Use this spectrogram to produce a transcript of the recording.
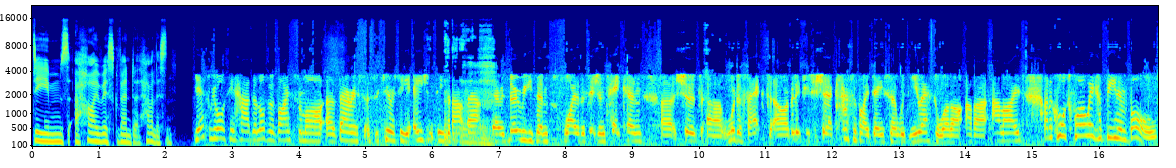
deems a high risk vendor. Have a listen. Yes, we've obviously had a lot of advice from our uh, various uh, security agencies about that. There is no reason why the decision taken uh, should uh, would affect our ability to share classified data with the US or with our other allies. And of course, Huawei have been involved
